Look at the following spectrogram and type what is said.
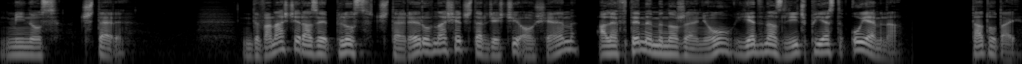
minus 4. 12 razy plus 4 równa się 48, ale w tym mnożeniu jedna z liczb jest ujemna. Ta tutaj.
